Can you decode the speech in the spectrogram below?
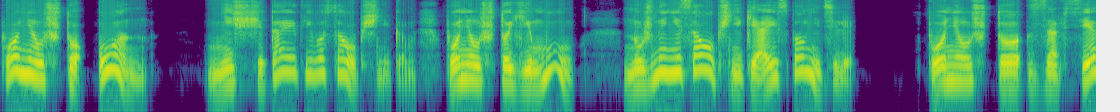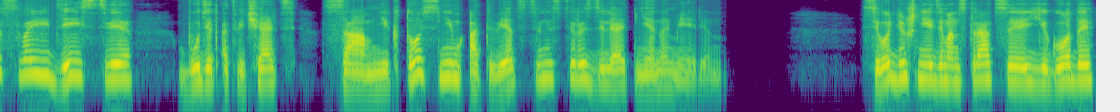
Понял, что он не считает его сообщником. Понял, что ему нужны не сообщники, а исполнители. Понял, что за все свои действия будет отвечать сам, никто с ним ответственности разделять не намерен. Сегодняшняя демонстрация Егоды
